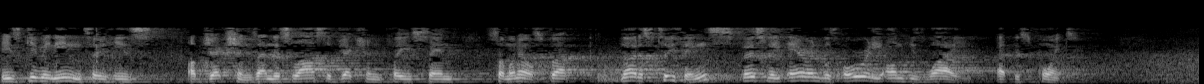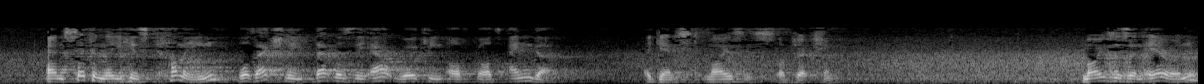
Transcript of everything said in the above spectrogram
He's giving in to his objections. And this last objection, please send someone else. But notice two things. Firstly, Aaron was already on his way at this point. And secondly, his coming was actually, that was the outworking of God's anger against Moses' objection. Moses and Aaron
